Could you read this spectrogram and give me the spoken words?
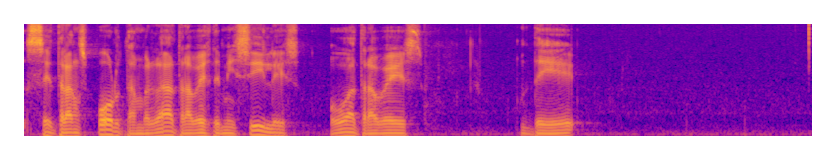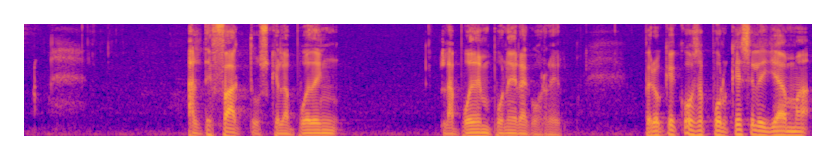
se transportan, ¿verdad? A través de misiles o a través de artefactos que la pueden, la pueden poner a correr. Pero qué cosa, ¿por qué se le llama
